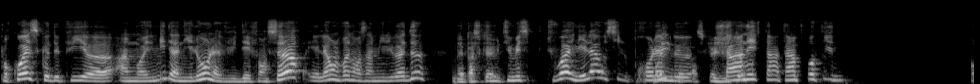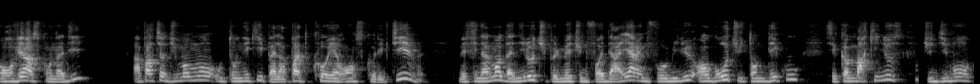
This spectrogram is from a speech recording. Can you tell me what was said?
Pourquoi est-ce que depuis euh, un mois et demi, Danilo, on l'a vu défenseur et là on le voit dans un milieu à deux? Mais parce que tu, tu, vois, il est là aussi le problème de. Tu as, un profil on revient à ce qu'on a dit. À partir du moment où ton équipe n'a pas de cohérence collective, mais finalement, Danilo, tu peux le mettre une fois derrière, une fois au milieu. En gros, tu tentes des coups. C'est comme Marquinhos. Tu te dis, bon,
